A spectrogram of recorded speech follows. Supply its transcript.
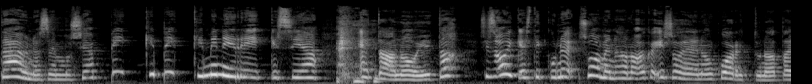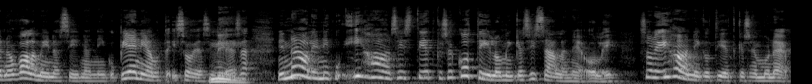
täynnä semmosia pikki pikki miniriikkisiä etanoita. Siis oikeasti, kun ne Suomenhan on aika isoja ja ne on kuorittuna, tai ne on valmiina siinä niin kuin pieniä, mutta isoja silleensä, niin, niin nämä oli niin kuin ihan, siis tiedätkö se kotilo, minkä sisällä ne oli. Se oli ihan niin kuin, tiedätkö, semmoinen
